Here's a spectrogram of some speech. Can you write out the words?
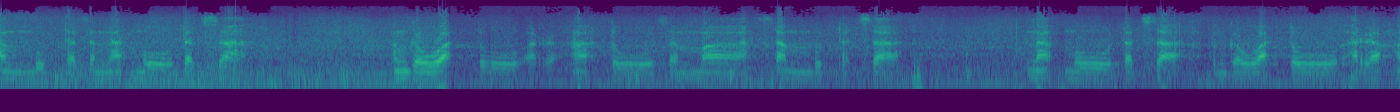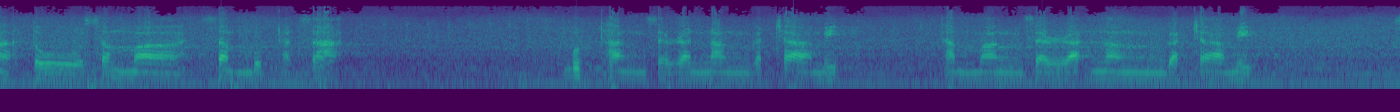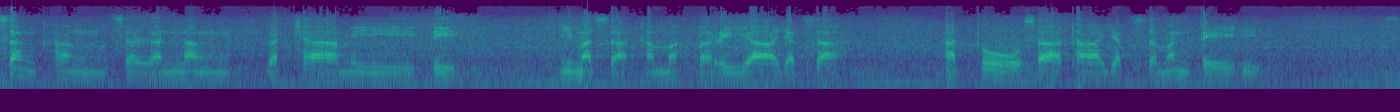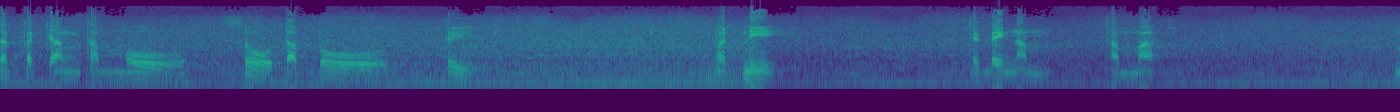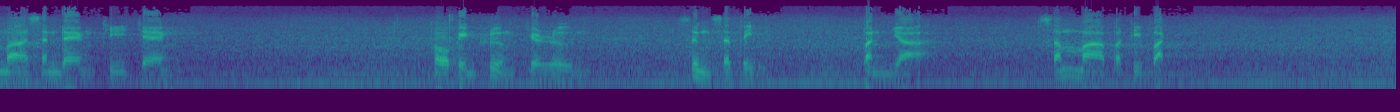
สัมบุทัสนะโมตัสสะอังกวะโตอะระหะโตสัมมาสัมบุทัสสะนะโมตัสสะอังกวะโตอะระหะโตสัมมาสัมบุทัสสะบุทังสรนังกัจฉามิธรรมังสรนังกัจฉามิ สังฆังสรนังกัจฉามิติอิมัสสะธรรมปริยายัสสะอัตโทสาทายัสสมันเตหิสักจังธรรมโมโสตโปติ บัดนี้จะได้นำธรรมะ มาแสดงชี้แจง อเป็นเครื่องเจริญ ซึ่งสติปัญญา สัมมาปฏิบัติ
